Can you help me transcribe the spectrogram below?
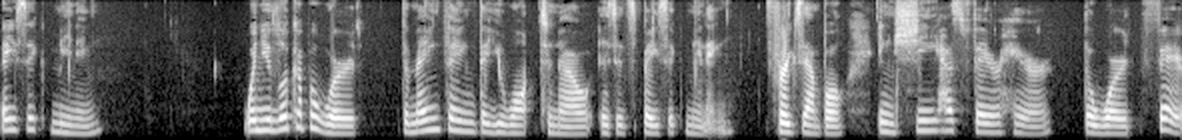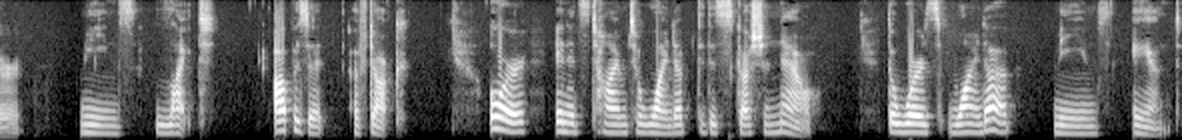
Basic meaning. When you look up a word, the main thing that you want to know is its basic meaning. For example, in she has fair hair, the word fair means light, opposite of dark. Or in it's time to wind up the discussion now. The words wind up means and.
